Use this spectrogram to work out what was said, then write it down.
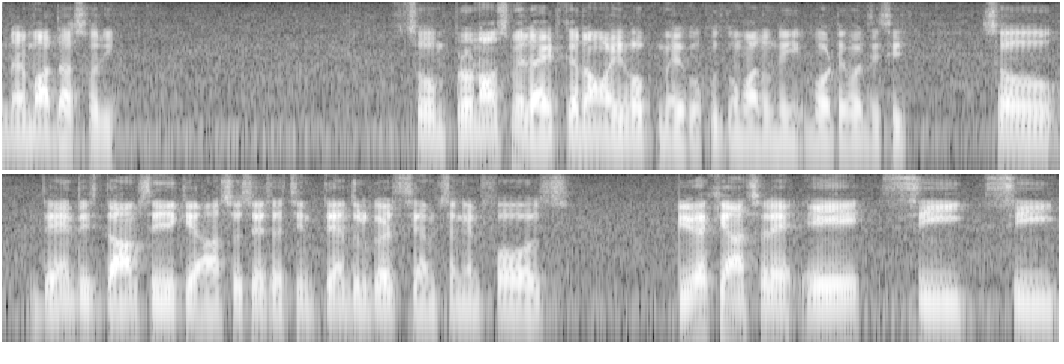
Narmada sorry so pronounce में राइट कर रहा हूँ आई होप मेरे को खुद को मालूम नहीं whatever this is so then this दाम से ये कि आंसर से Sachin Tendulkar Samsung and false ये के आंसर है ए सी सी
